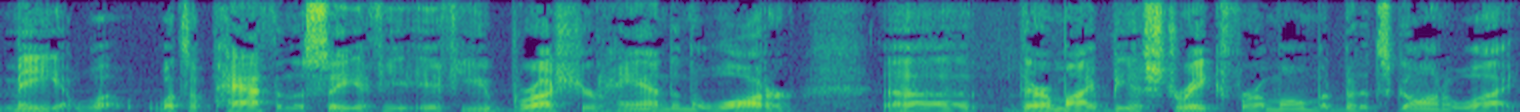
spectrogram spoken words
me, what, what's a path in the sea? If you if you brush your hand in the water, uh, there might be a streak for a moment, but it's gone away.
